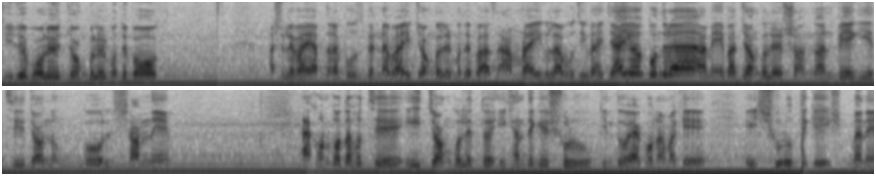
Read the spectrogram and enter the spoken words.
কি যে বলে জঙ্গলের মধ্যে বস। আসলে ভাই আপনারা বুঝবেন না ভাই জঙ্গলের মধ্যে বাস। আমরা এগুলা বুঝি ভাই। যাই হোক বন্ধুরা আমি এবার জঙ্গলের সন্ধান পেয়ে গিয়েছি জঙ্গল সামনে। এখন কথা হচ্ছে এই জঙ্গলের তো এখান থেকে শুরু কিন্তু এখন আমাকে এই শুরু থেকেই মানে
